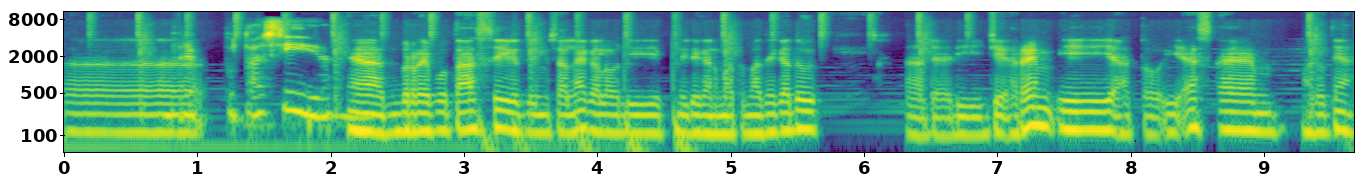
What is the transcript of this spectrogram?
uh, bereputasi ya. Ya, bereputasi gitu. Misalnya kalau di pendidikan matematika tuh ada di JRMI atau ISM, maksudnya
